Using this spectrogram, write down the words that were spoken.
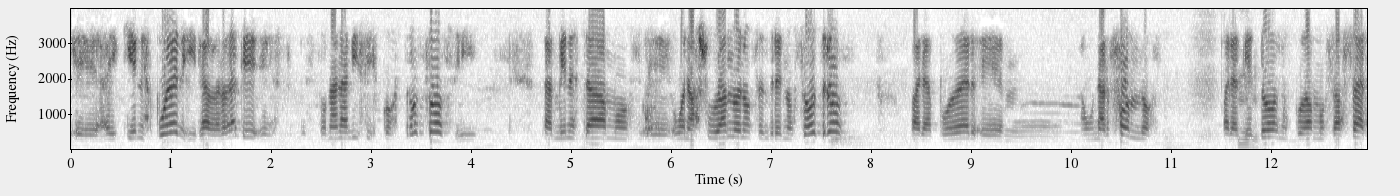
eh, hay quienes pueden y la verdad que son análisis costosos y también estábamos bueno ayudándonos entre nosotros para poder aunar fondos para que todos nos podamos hacer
